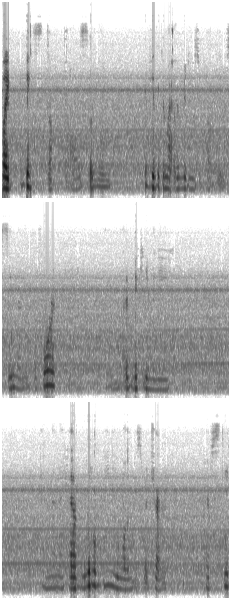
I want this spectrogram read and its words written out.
like big stuffed dolls of them. If you look at my other videos, you've probably have seen them before. I have Mickey and Minnie. And then I have little beanie ones, which are have Stitch.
